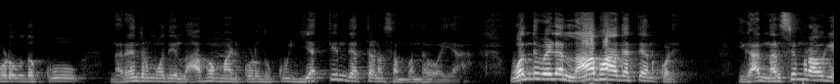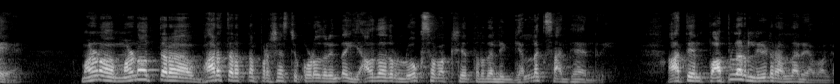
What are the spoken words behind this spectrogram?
ಕೊಡುವುದಕ್ಕೂ ನರೇಂದ್ರ ಮೋದಿ ಲಾಭ ಮಾಡಿಕೊಳ್ಳೋದಕ್ಕೂ ಎತ್ತಿಂದ ಎತ್ತಣ ಸಂಬಂಧವಯ್ಯ. ಒಂದು ವೇಳೆ ಲಾಭ ಆಗತ್ತೆ ಅಂದ್ಕೊಳ್ಳಿ ಈಗ ನರಸಿಂಹರಾವ್ಗೆ ಮರಣ, ಮರಣೋತ್ತರ ಭಾರತ ರತ್ನ ಪ್ರಶಸ್ತಿ ಕೊಡೋದ್ರಿಂದ ಯಾವುದಾದ್ರೂ ಲೋಕಸಭಾ ಕ್ಷೇತ್ರದಲ್ಲಿ ಗೆಲ್ಲಕ್ಕೆ ಸಾಧ್ಯ ಏನ್ರಿ? ಆತೇನು ಪಾಪ್ಯುಲರ್ ಲೀಡರ್ ಅಲ್ಲ ರೀ ಅವಾಗ.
